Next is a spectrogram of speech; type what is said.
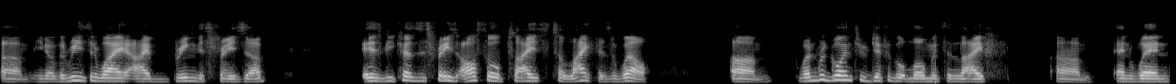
um, you know, the reason why I bring this phrase up is because this phrase also applies to life as well. Um, when we're going through difficult moments in life, um, and when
